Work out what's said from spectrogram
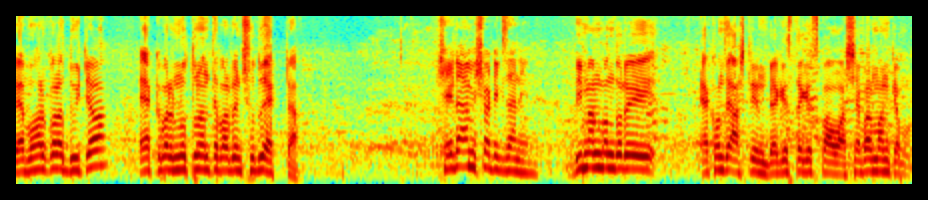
ব্যবহার করা দুইটা একেবারে নতুন আনতে পারবেন শুধু একটা। সেটা আমি সঠিক জানি না। বিমানবন্দরে এখন যে আসলেন ব্যাগেজ ট্যাগেজ পাওয়া সেবার মান কেমন?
